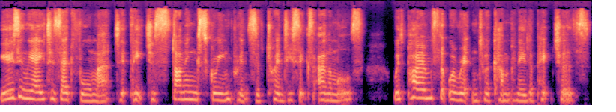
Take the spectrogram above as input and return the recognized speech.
Using the A to Z format, it features stunning screen prints of 26 animals, with poems that were written to accompany the pictures.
